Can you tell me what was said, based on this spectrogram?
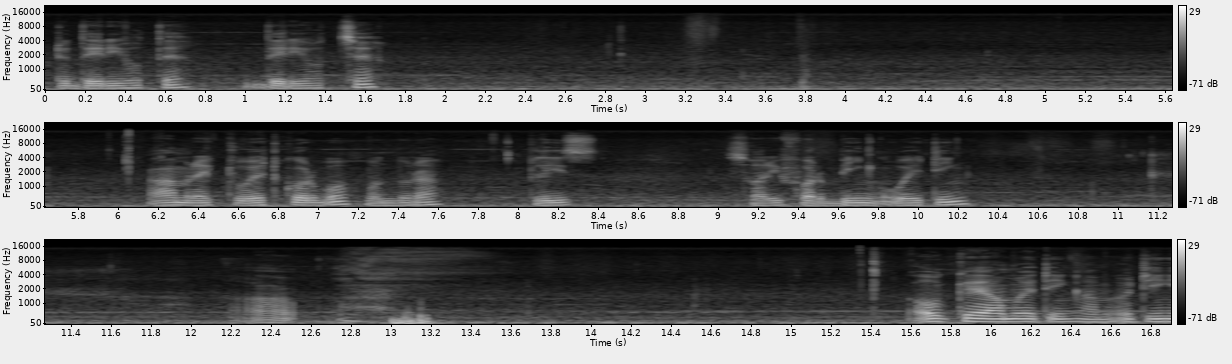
একটু দেরি হতে, দেরি হচ্ছে। আমরা একটু ওয়েট করব, বন্ধুরা please sorry for being waiting okay I'm waiting I'm waiting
